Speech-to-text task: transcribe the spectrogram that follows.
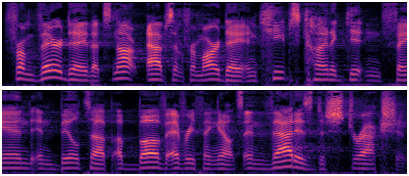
from their day that's not absent from our day and keeps kind of getting fanned and built up above everything else, and that is distraction.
